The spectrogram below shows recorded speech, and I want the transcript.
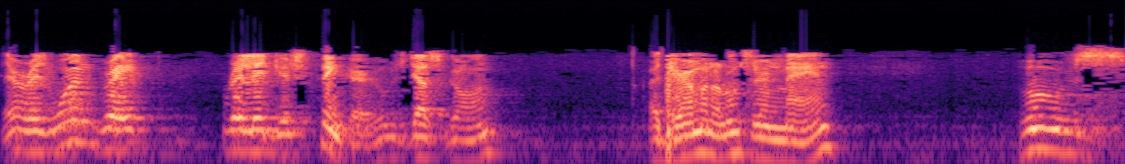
there is one great religious thinker who's just gone, a German, a Lutheran man, whose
